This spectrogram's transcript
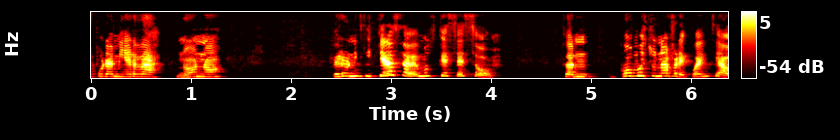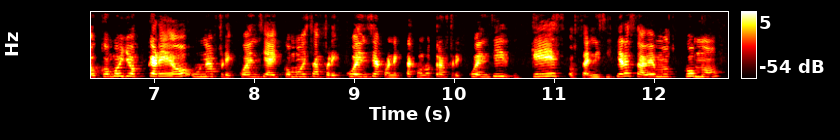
pura mierda. No, no. Pero ni siquiera sabemos qué es eso cómo es una frecuencia o cómo yo creo una frecuencia y cómo esa frecuencia conecta con otra frecuencia y qué es, o sea, ni siquiera sabemos cómo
